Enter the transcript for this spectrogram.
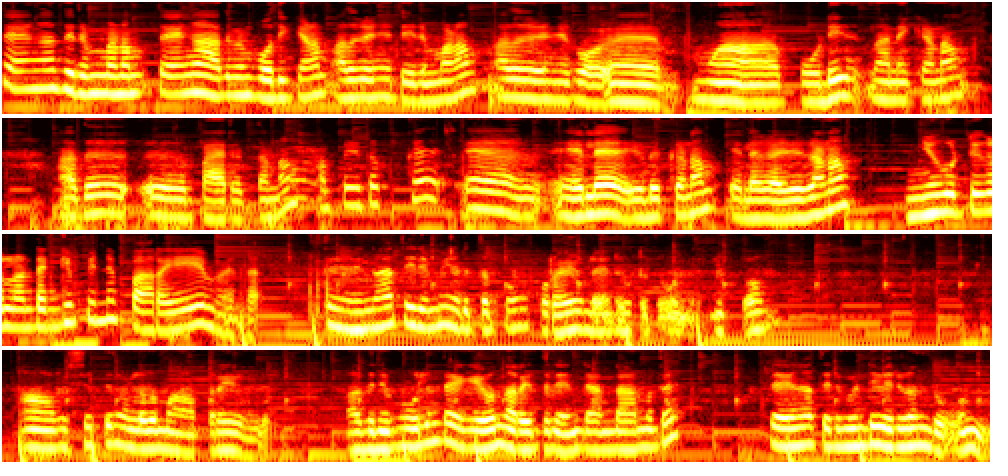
തേങ്ങ തിരുമ്മണം തേങ്ങ ആദ്യമേ പൊതിക്കണം അത് കഴിഞ്ഞ് തിരുമ്മണം അത് കഴിഞ്ഞ് പൊടി നനയ്ക്കണം അത് പരത്തണം. അപ്പോൾ ഇതൊക്കെ ഇല എടുക്കണം ഇല കഴുകണം. കുഞ്ഞു കുട്ടികളുണ്ടെങ്കിൽ പിന്നെ പറയുകയും വേണ്ട. തേങ്ങ തിരുമ്മി എടുത്തപ്പം കുറേ ഉള്ളതിന്റെ കൂട്ട് തോന്നി ഇപ്പം ആവശ്യത്തിനുള്ളത് മാത്രമേ ഉള്ളൂ. അതിന് പോലും തികയോന്ന് അറിയത്തില്ല. എന്റെ രണ്ടാമത് തേങ്ങ തിരുമ്മേണ്ടി വരുമെന്ന് തോന്നുന്നു.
